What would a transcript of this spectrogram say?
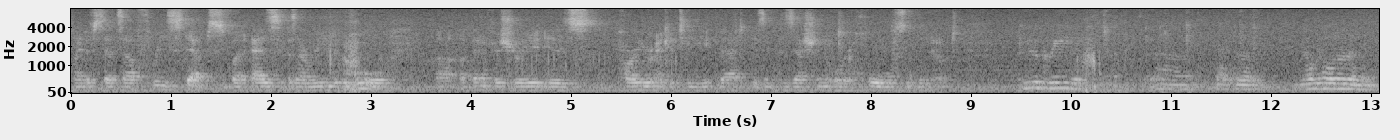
plaintiff sets out three steps, but as, as I read the rule, uh, a beneficiary is party or entity that is in possession or holds the note. Do you agree that, uh, that the note holder and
